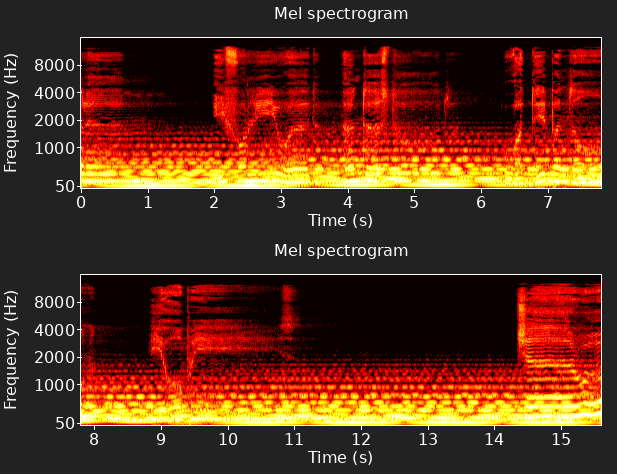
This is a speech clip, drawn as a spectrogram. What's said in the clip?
Jerusalem. If only you had understood what depends on your peace. Jerusalem.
